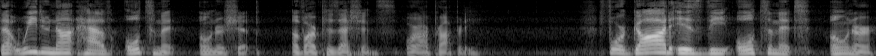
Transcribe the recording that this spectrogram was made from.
that we do not have ultimate ownership of our possessions or our property. For God is the ultimate owner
